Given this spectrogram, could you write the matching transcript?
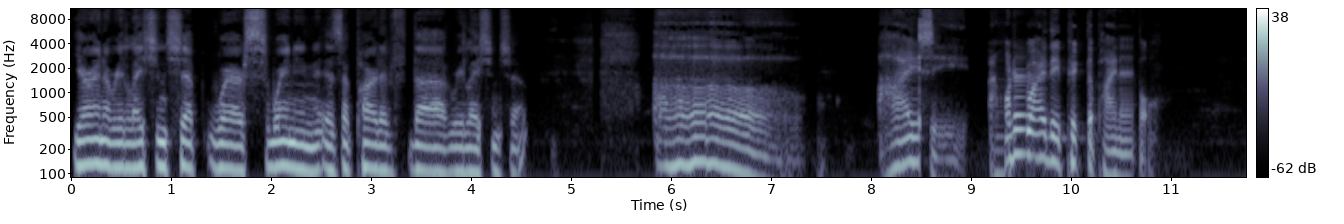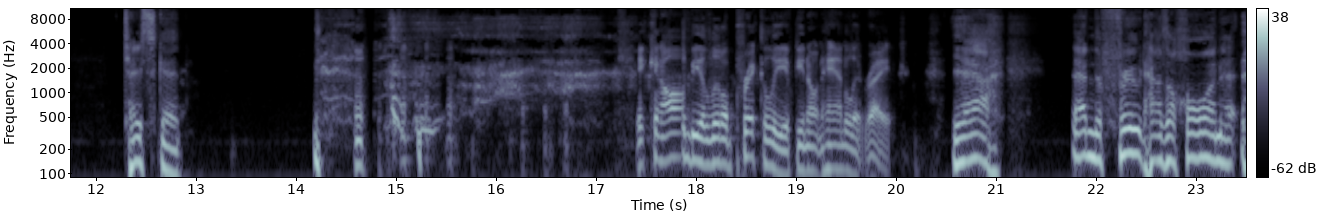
you're in a relationship where swinging is a part of the relationship. Oh, I see. I wonder why they picked the pineapple. Tastes good. It can also be a little prickly if you don't handle it right. Yeah. And the fruit has a hole in it.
